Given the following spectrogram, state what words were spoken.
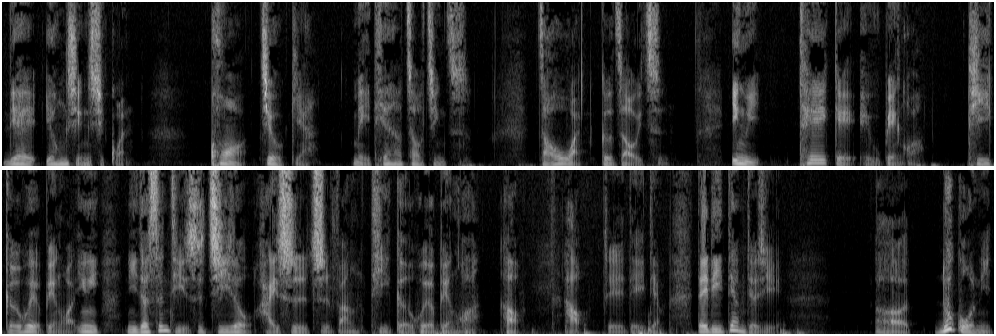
你要养成习惯，看照镜，每天要照镜子。早晚各照一次，因为体格也有变化，体格会有变化，因为你的身体是肌肉还是脂肪，体格会有变化。好，好，这是第一点。第二点就是，呃，如果你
